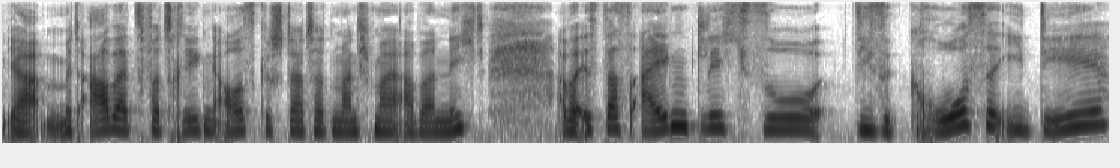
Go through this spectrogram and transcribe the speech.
ja, mit Arbeitsverträgen ausgestattet, manchmal aber nicht. Aber ist das eigentlich so diese große Idee,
